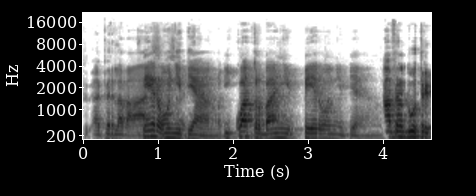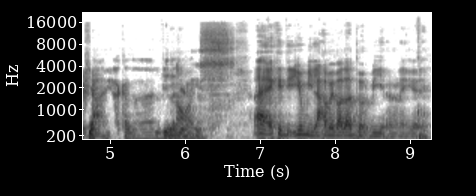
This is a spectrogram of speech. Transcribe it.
Ok, eh, per lavare. per ogni sai. piano. I quattro bagni per ogni piano. Avrà due o tre piani la casa, il villa. Nice. Eh, che io mi lavo e vado a dormire, non è che...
